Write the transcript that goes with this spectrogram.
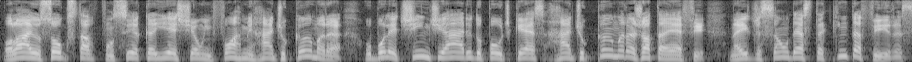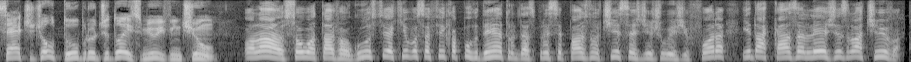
Olá, eu sou Gustavo Fonseca e este é o Informe Rádio Câmara, o boletim diário do podcast Rádio Câmara JF, na edição desta quinta-feira, 7 de outubro de 2021. Olá, eu sou o Otávio Augusto e aqui você fica por dentro das principais notícias de Juiz de Fora e da Casa Legislativa.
